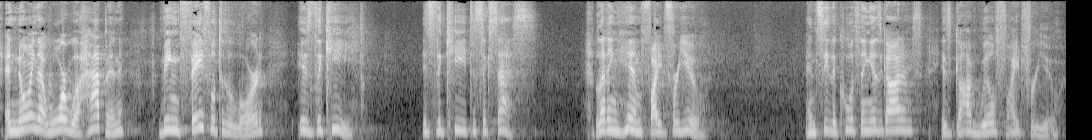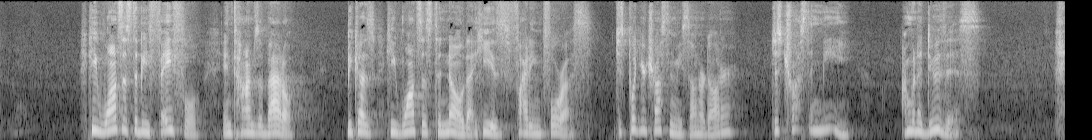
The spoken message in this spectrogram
And knowing that war will happen, being faithful to the Lord is the key. It's the key to success. Letting him fight for you. And see the cool thing is, guys, is God will fight for you. He wants us to be faithful in times of battle because He wants us to know that He is fighting for us. Just put your trust in me, son or daughter. Just trust in me. I'm going to do this.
